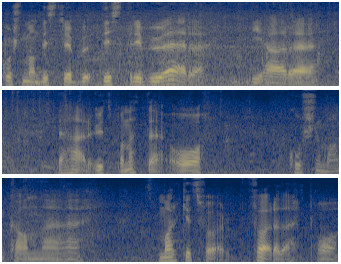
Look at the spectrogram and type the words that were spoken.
hvordan man distribu distribuerer de her, eh, det her ut på nettet, og hvordan man kan eh, markedsføre det på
